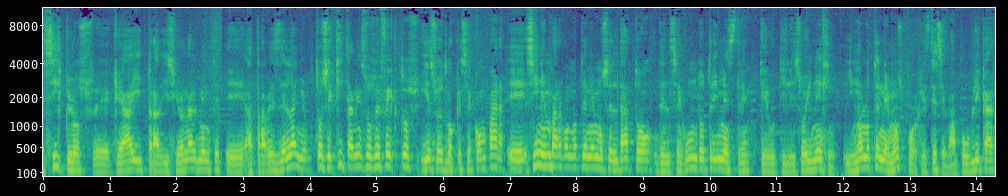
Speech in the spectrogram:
ciclos eh, que hay tradicionalmente a través del año. Entonces se quitan esos efectos y eso es lo que se compara. sin embargo, no tenemos el dato del segundo trimestre que utilizó INEGI y no lo tenemos porque este se va a publicar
